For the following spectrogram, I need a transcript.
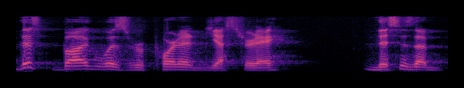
This bug was reported yesterday. This is a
